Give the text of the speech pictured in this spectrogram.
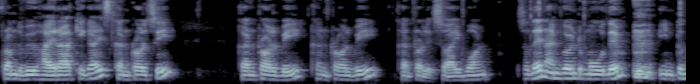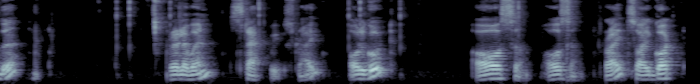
from the view hierarchy guys. Control C control V control V control E. So I want so then I'm going to move them into the relevant stack views right? All good? Awesome. Awesome. Right? So I got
